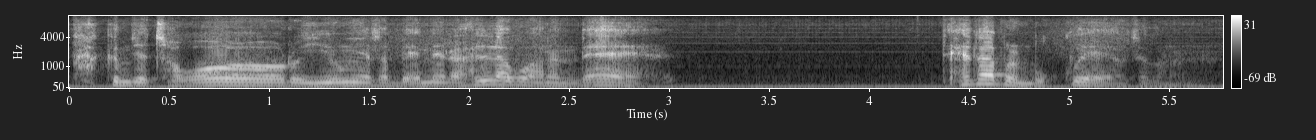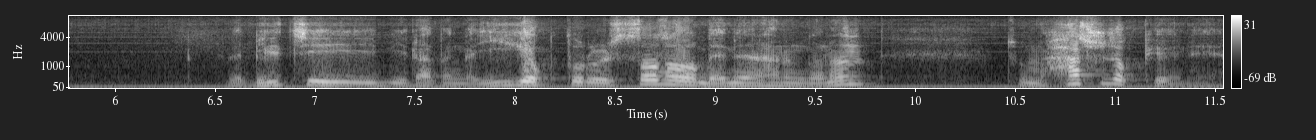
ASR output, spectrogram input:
가끔 이제 저거로 이용해서 매매를 하려고 하는데 해답을 못 구해요. 저거는 밀집이라든가 이격도를 써서 매매를 하는 거는 좀 하수적 표현이에요.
